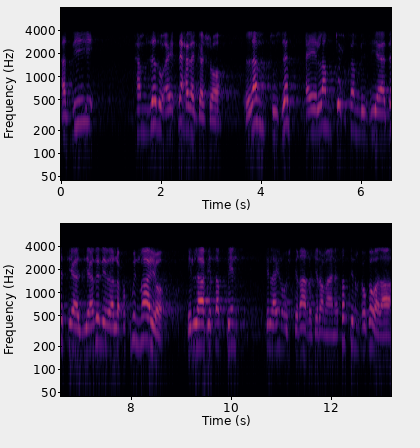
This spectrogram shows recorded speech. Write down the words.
haddii hamzadu ay dhexda gasho lam tuzad ay lam tuxkam biziyaadatiha ziyaadadeeda la xukmin maayo ilaa bisabtin ilaa inuu ishtiqaaqi jiro maane sabtin muxuu ka wadaa?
